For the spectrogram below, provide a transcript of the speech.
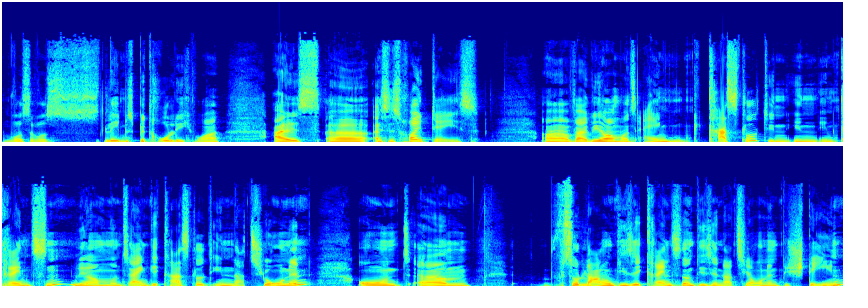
was, was lebensbedrohlich war, als, äh, als es heute ist. Äh, weil wir haben uns eingekastelt in, in, in Grenzen, wir haben uns eingekastelt in Nationen und ähm, solange diese Grenzen und diese Nationen bestehen,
